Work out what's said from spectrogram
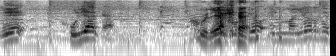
de Juliaca. Juliaca. el mayor de...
